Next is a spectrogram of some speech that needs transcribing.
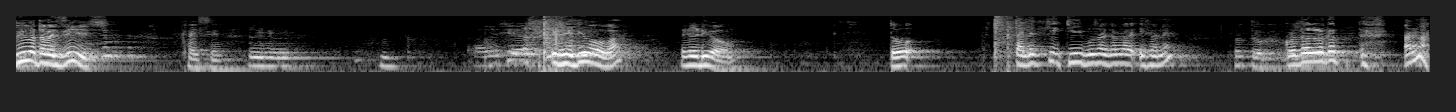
তুই কথা পাইছিস খাইছে রেডি হও বাবা রেডি হও তো তাহলে কি কি বোঝা গেল এখানে? কথা হলো আরে না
